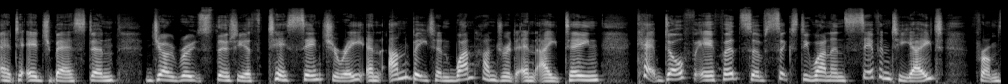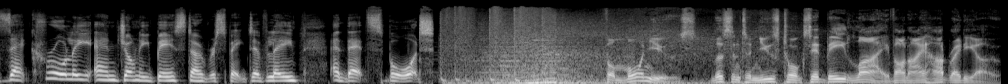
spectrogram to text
at Edgbaston. Joe Root's 30th test century, an unbeaten 118, capped off efforts of 61 and 78 from Zak Crawley and Jonny Bairstow, respectively. And that's sport. For more news, listen to Newstalk ZB live on iHeartRadio.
